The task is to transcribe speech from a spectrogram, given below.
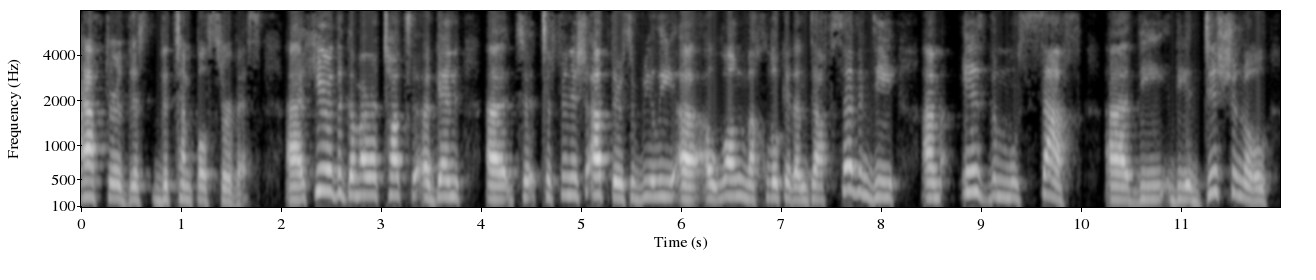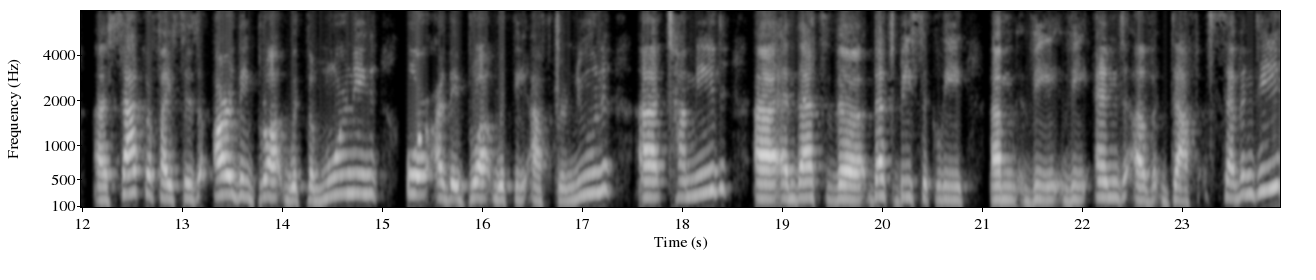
after this the temple service. Uh, here the Gemara talks again uh, to, to finish up. There's a really a long machloket on Daf 70. Um, is the musaf the the additional sacrifices? Are they brought with the morning or are they brought with the afternoon? tamid, and that's the that's basically um, the the end of Daf 70.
